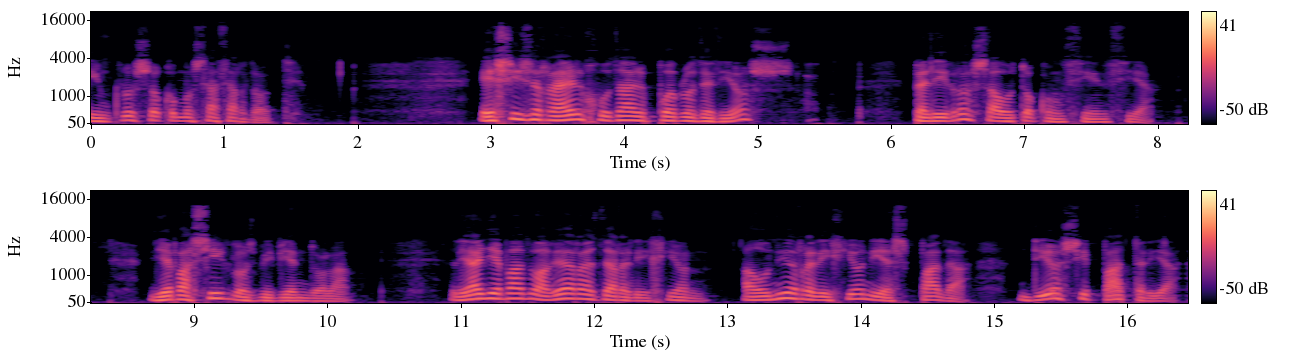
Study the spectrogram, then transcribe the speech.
incluso como sacerdote. ¿Es Israel Judá el pueblo de Dios? Peligrosa autoconciencia. Lleva siglos viviéndola. Le ha llevado a guerras de religión, a unir religión y espada, Dios y patria,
